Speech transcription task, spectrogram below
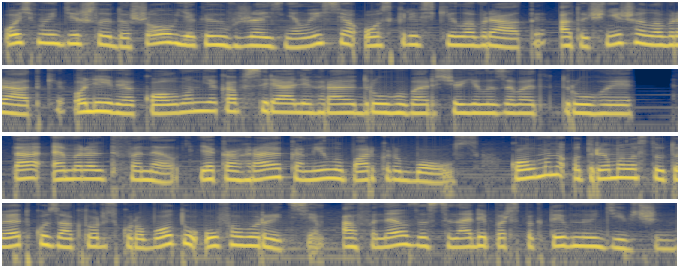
Ось ми дійшли до шоу, в яких вже знялися оскарівські лауреати, а точніше лауреатки Олівія Колман, яка в серіалі грає другу версію Єлизавети II, та Емеральд Фенел, яка грає Камілу Паркер Боулс. Колман отримала статуетку за акторську роботу у фаворитці, а Фенел за сценарій перспективної дівчини.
